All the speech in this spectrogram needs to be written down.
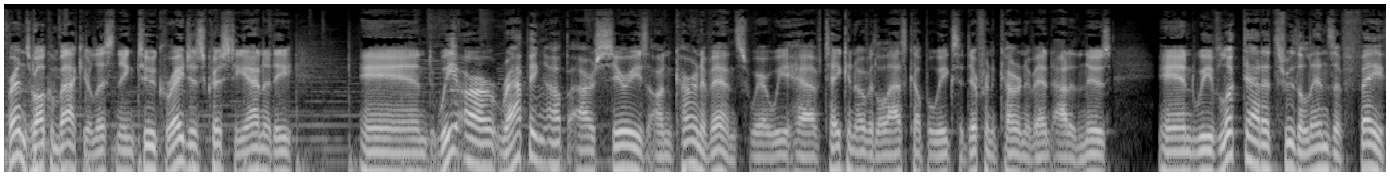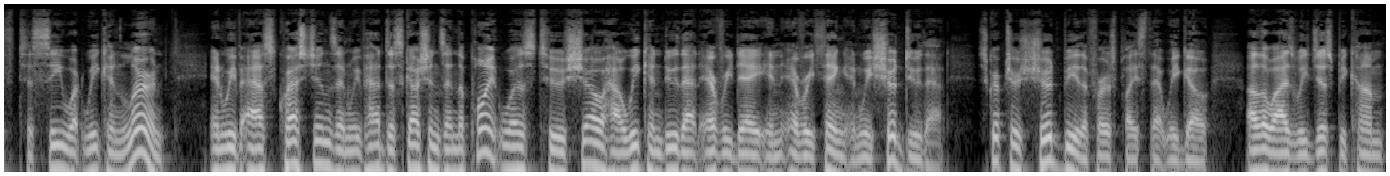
Friends, welcome back. You're listening to Courageous Christianity, and we are wrapping up our series on current events where we have taken over the last couple weeks a different current event out of the news, and we've looked at it through the lens of faith to see what we can learn. And we've asked questions and we've had discussions, and the point was to show how we can do that every day in everything, and we should do that. Scripture should be the first place that we go. Otherwise, we just become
